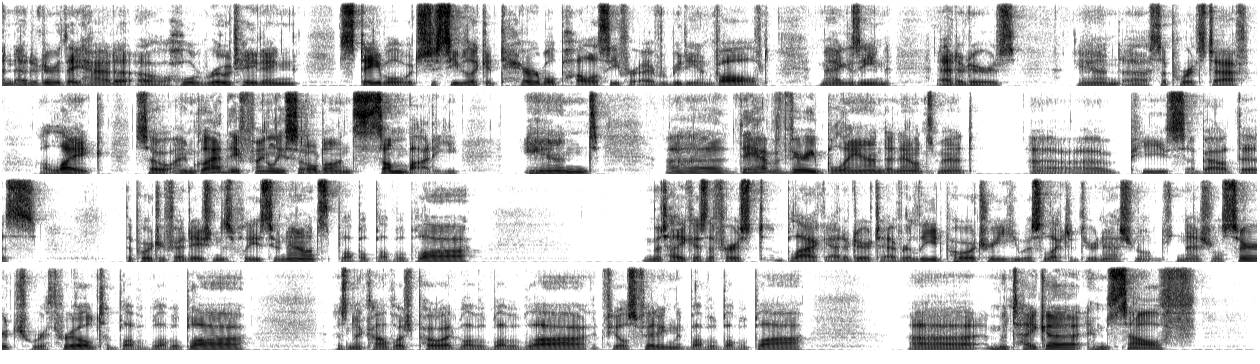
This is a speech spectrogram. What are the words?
an editor. They had a, a whole rotating stable, which just seems like a terrible policy for everybody involved, magazine editors and uh, support staff alike. So I'm glad they finally settled on somebody, and uh, they have a very bland announcement uh, uh, piece about this. The Poetry Foundation is pleased to announce, blah, blah, blah, blah, blah. Matejka is the first black editor to ever lead poetry. He was selected through national national search. We're thrilled to blah, blah, blah, blah, blah. As an accomplished poet, blah, blah, blah, blah, blah. It feels fitting that blah, blah, blah, blah, blah. Uh, Matejka himself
